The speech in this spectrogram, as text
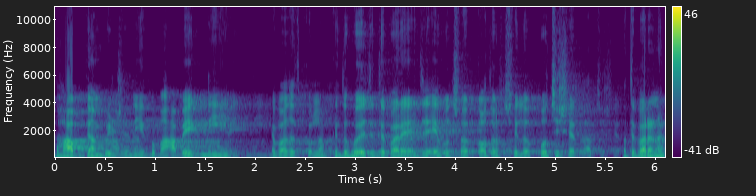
ভাব গাম্ভীর্য নিয়ে, খুব আবেগ নিয়ে এবাদত করলাম। কিন্তু হয়ে যেতে পারে যে এবছর কদর ছিল পঁচিশের রাত। হতে পারে না?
